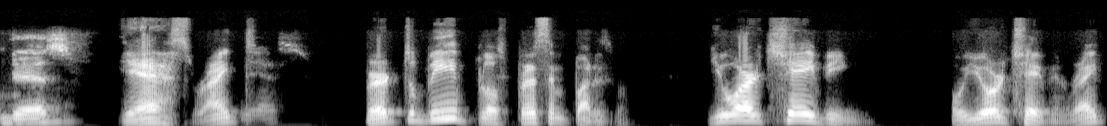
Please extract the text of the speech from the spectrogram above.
Yes. Yes, right? Yes. Verb to be plus present participle. You are shaving or you're shaving, right?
